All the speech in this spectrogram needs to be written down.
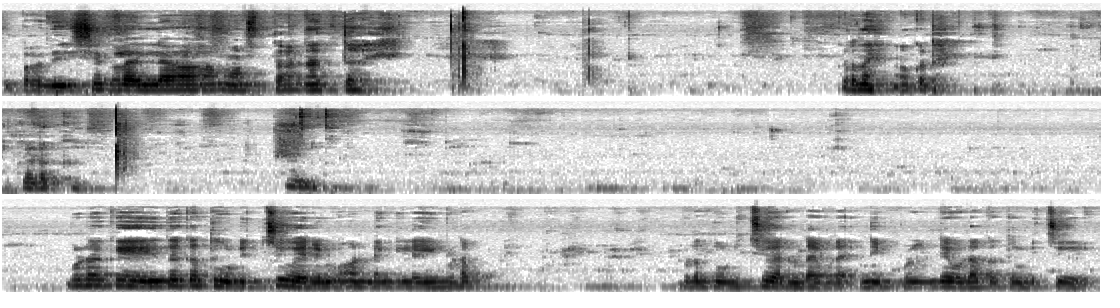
പ്രതീക്ഷകളെല്ലാം അസ്ഥാനത്തായി കിടന്നേ നോക്കട്ടെ. കിടക്ക്. ഇവിടെയൊക്കെ ഇതൊക്കെ തുടിച്ചു വരും ഉണ്ടെങ്കിൽ ഇവിടെ ഇവിടെ തുടിച്ചു വരണ്ട ഇവിടെ നിപ്പിളിന്റെ ഇവിടെയൊക്കെ തുടിച്ചു വരും.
